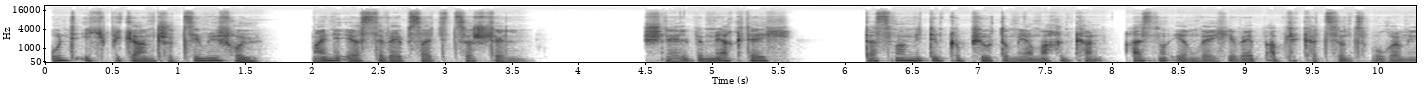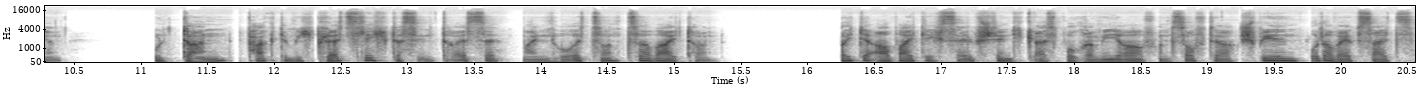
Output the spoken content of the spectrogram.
und ich begann schon ziemlich früh, meine erste Webseite zu erstellen. Schnell bemerkte ich, dass man mit dem Computer mehr machen kann, als nur irgendwelche Web-Applikationen zu programmieren. Und dann packte mich plötzlich das Interesse, meinen Horizont zu erweitern. Heute arbeite ich selbstständig als Programmierer von Software, Spielen oder Websites,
